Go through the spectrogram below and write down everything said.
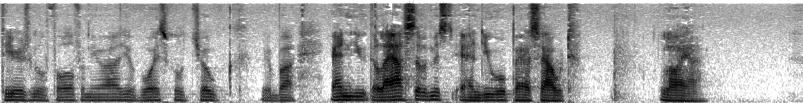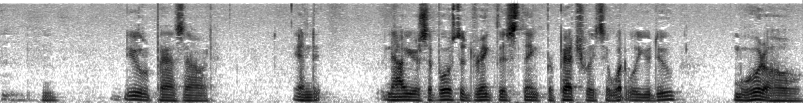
tears will fall from your eyes, your voice will choke, your body, and you, the last of them is, and you will pass out. Laya. Hmm? You will pass out. And now you're supposed to drink this thing perpetually, so what will you do? muhuraho,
